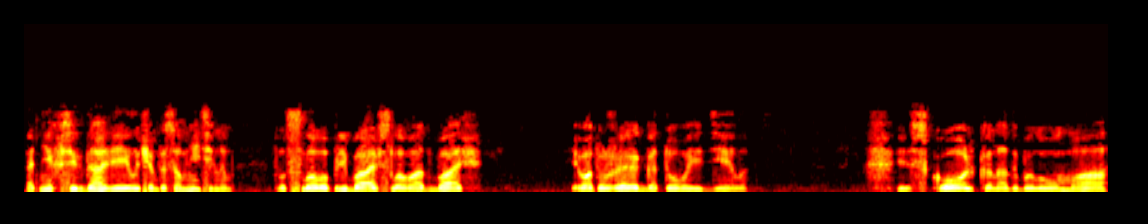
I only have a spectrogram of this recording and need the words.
От них всегда веяло чем-то сомнительным. Тут слово «прибавь», слово «отбавь». И вот уже готовое дело. И сколько надо было ума,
